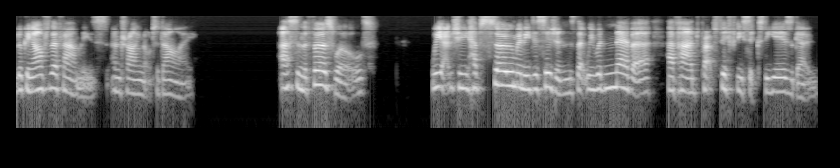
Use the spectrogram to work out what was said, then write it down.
looking after their families, and trying not to die. Us in the first world, we actually have so many decisions that we would never have had perhaps 50, 60 years ago.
